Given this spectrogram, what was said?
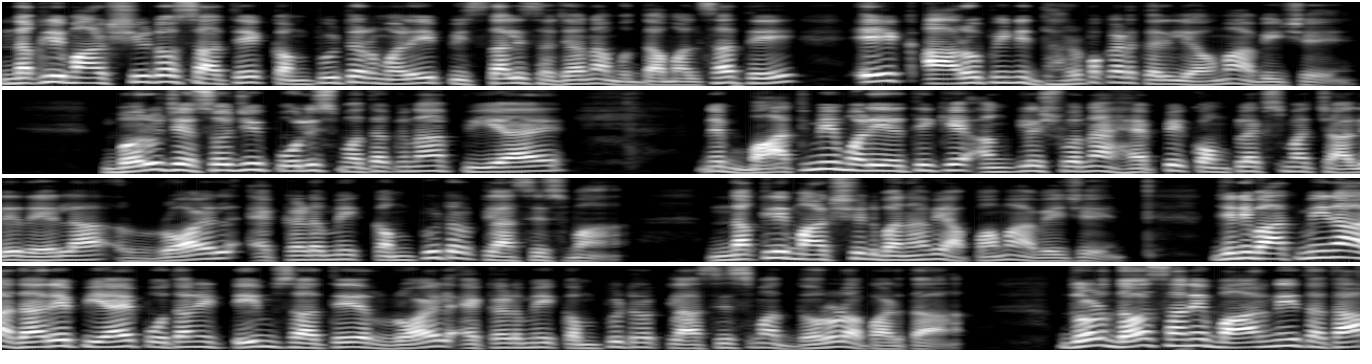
નકલી માર્કશીટો સાથે કમ્પ્યુટર મળી પિસ્તાલીસ હજારના મુદ્દામાલ સાથે એક આરોપીની ધરપકડ કરી લેવામાં આવી છે. ભરૂચ એસઓજી પોલીસ મથકના પીઆઈ ને બાતમી મળી હતી કે અંકલેશ્વરના હેપી કોમ્પ્લેક્સમાં ચાલી રહેલા રોયલ એકેડમી કમ્પ્યુટર ક્લાસીસમાં નકલી માર્કશીટ બનાવી આપવામાં આવે છે. જેની બાતમીના આધારે પીઆઈ પોતાની ટીમ સાથે રોયલ એકેડમી કમ્પ્યુટર ક્લાસીસમાં દરોડા પાડતા. ધોરણ દસ અને બારની તથા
